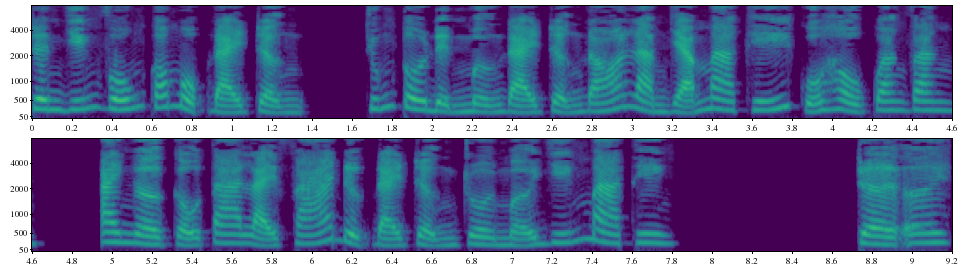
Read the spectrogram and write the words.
trên giếng vốn có một đại trận, chúng tôi định mượn đại trận đó làm giảm ma khí của Hầu Quan Văn, ai ngờ cậu ta lại phá được đại trận rồi mở giếng ma thiên. Trời ơi!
